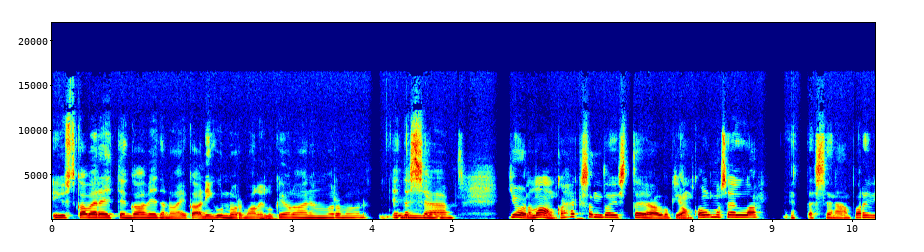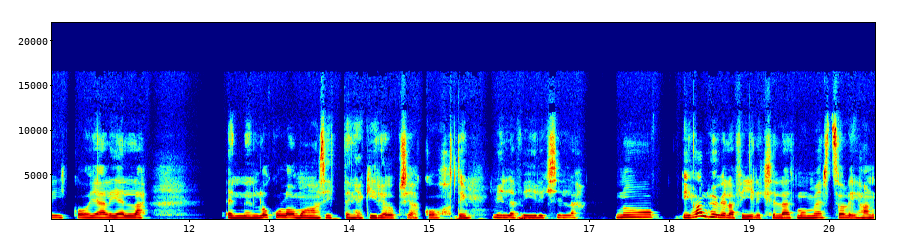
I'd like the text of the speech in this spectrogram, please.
just kavereitten kanssa vietän aikaa, niin kuin normaali lukiolainen varmaan. Entäs mm. sä? Joo, no mä oon 18 ja lukion kolmosella. Että tässä enää pari viikkoa jäljellä ennen lukulomaa sitten ja kirjoituksia kohti. Millä fiiliksillä? No ihan hyvillä fiiliksillä, että mun mielestä se oli ihan,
